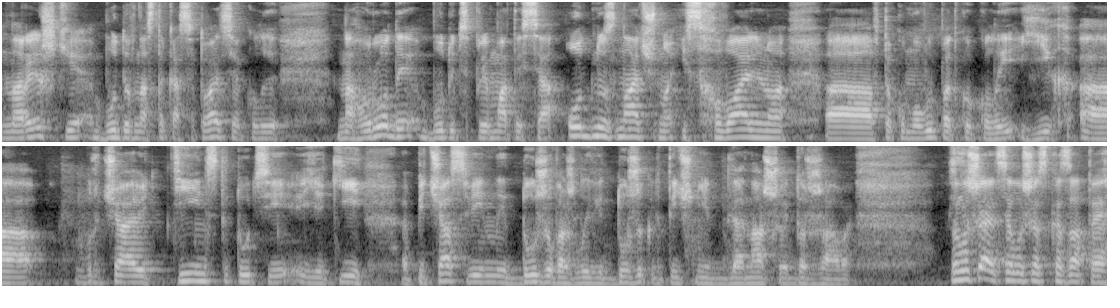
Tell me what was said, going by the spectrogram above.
нарешті буде в нас така ситуація, коли нагороди будуть сприйматися однозначно і схвально е, в такому випадку, коли їх е, вручають ті інституції, які під час війни дуже важливі, дуже критичні для нашої держави. Залишається лише сказати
